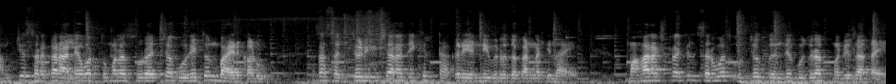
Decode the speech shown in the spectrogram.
आमचे सरकार आल्यावर तुम्हाला सुरतच्या गुहेतून बाहेर काढू. असा सज्जड इशारा देखील ठाकरे यांनी विरोधकांना दिला आहे. महाराष्ट्रातील सर्वच उद्योगधंदे गुजरातमध्ये जात आहे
